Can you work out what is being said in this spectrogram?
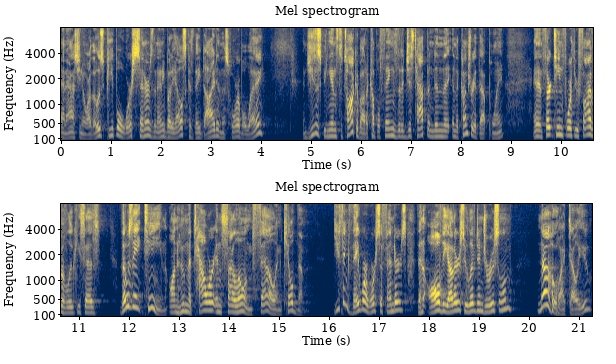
and asked, you know, are those people worse sinners than anybody else because they died in this horrible way? And Jesus begins to talk about a couple things that had just happened in the, in the country at that point. And in 13, 4 through 5 of Luke, he says, Those 18 on whom the tower in Siloam fell and killed them, do you think they were worse offenders than all the others who lived in Jerusalem? No, I tell you.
